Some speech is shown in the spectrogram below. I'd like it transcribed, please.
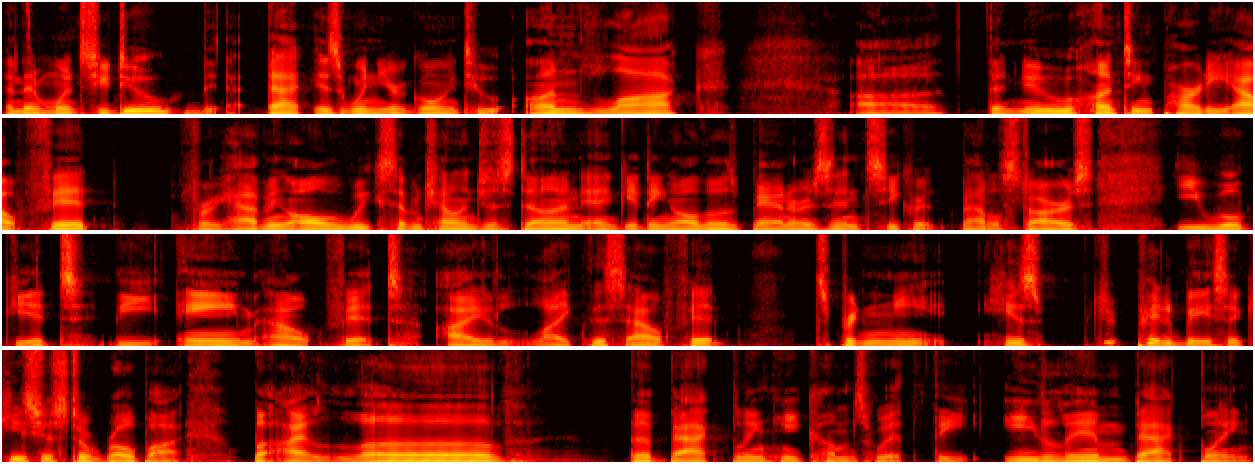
and then once you do, that is when you're going to unlock uh, the new hunting party outfit for having all week seven challenges done and getting all those banners and secret battle stars. You will get the aim outfit. I like this outfit. It's pretty neat. He's pretty basic. He's just a robot, but I love the back bling he comes with, the Elim back bling.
